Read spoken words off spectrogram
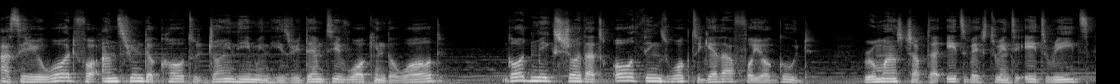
As a reward for answering the call to join him in his redemptive work in the world, God makes sure that all things work together for your good. Romans chapter 8 verse 28 reads,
